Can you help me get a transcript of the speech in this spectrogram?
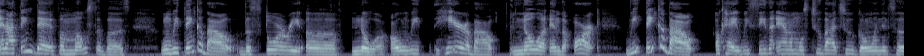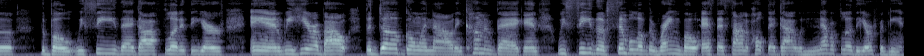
And I think that for most of us, when we think about the story of Noah or when we hear about Noah and the ark, we think about okay, we see the animals two by two going into the boat. We see that God flooded the earth, and we hear about the dove going out and coming back, and we see the symbol of the rainbow as that sign of hope that God would never flood the earth again.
